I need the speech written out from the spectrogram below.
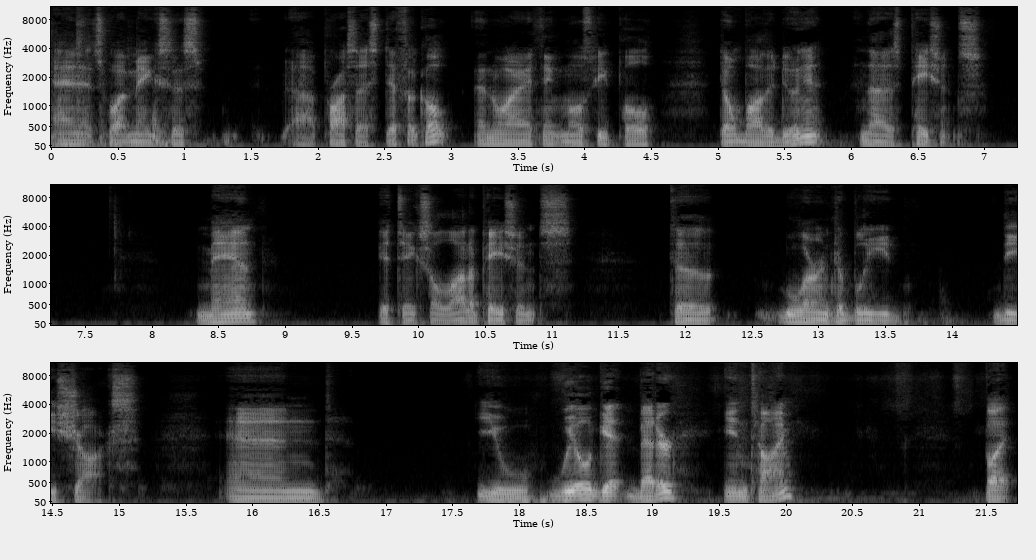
and it's what makes this uh, process difficult and why I think most people don't bother doing it, and that is patience. Man, it takes a lot of patience to learn to bleed these shocks. And you will get better in time, but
